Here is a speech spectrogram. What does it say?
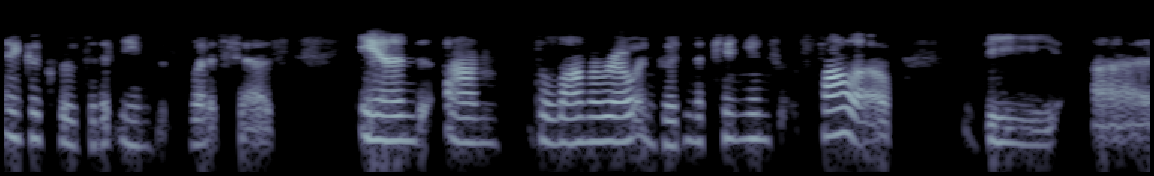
and conclude that it means what it says. And um, the Lamoureux and Gooden opinions follow the, uh,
